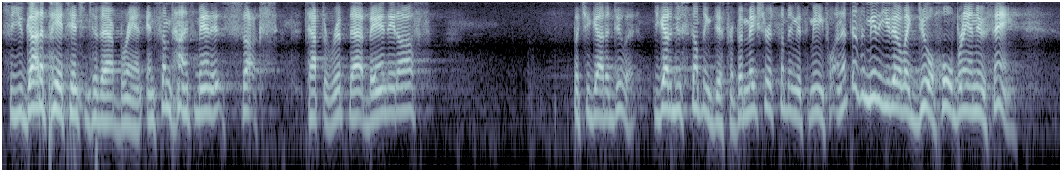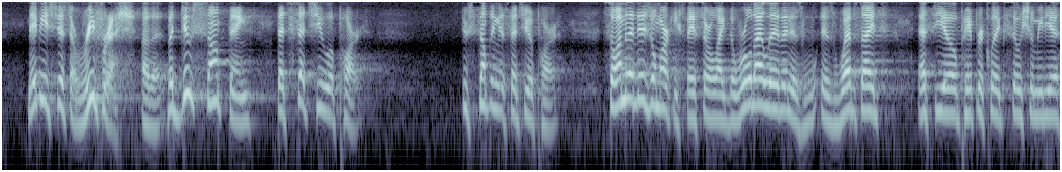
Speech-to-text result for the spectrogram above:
So, you got to pay attention to that brand. And sometimes, man, it sucks to have to rip that band aid off, but you got to do it. You got to do something different, but make sure it's something that's meaningful. And that doesn't mean that you got to like do a whole brand new thing. Maybe it's just a refresh of it, but do something that sets you apart. Do something that sets you apart. So I'm in the digital marketing space. So like the world I live in is, is websites, SEO, pay per click, social media.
